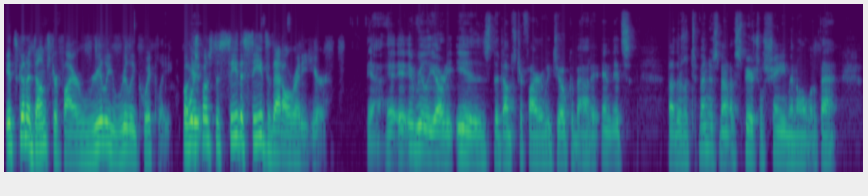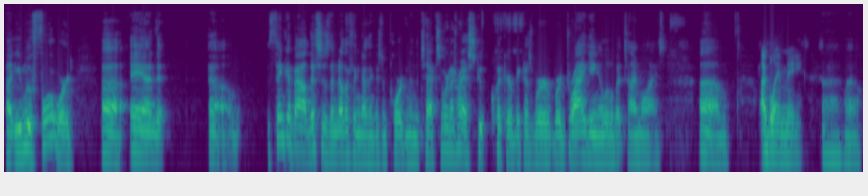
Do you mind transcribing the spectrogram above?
it's going to dumpster fire really, really quickly. But we're it, supposed to see the seeds of that already here. Yeah, it, it really already is the dumpster fire. We joke about it, and it's uh, there's a tremendous amount of spiritual shame in all of that. Uh, you move forward, uh, and um, think about this is another thing I think is important in the text, and we're going to try to scoot quicker because we're we're dragging a little bit time wise. Um, I blame me. Uh, well,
